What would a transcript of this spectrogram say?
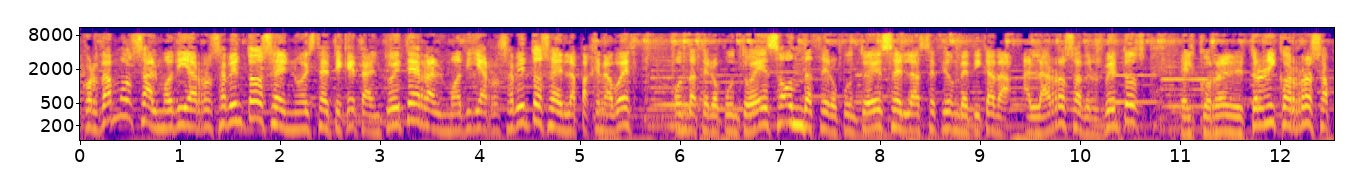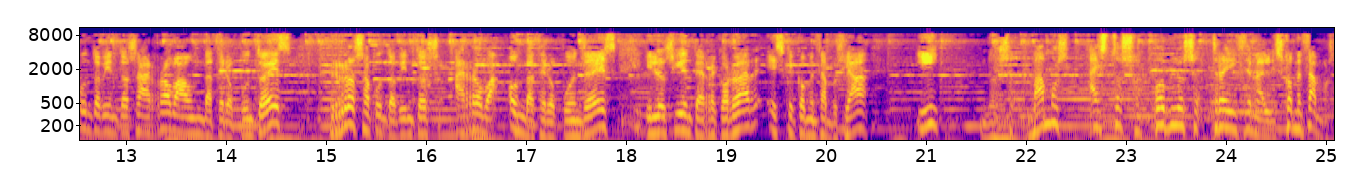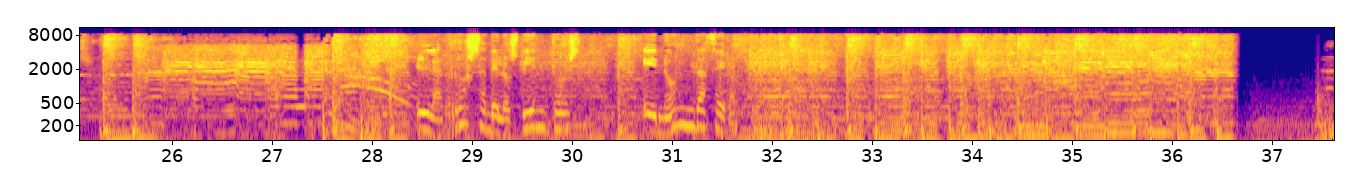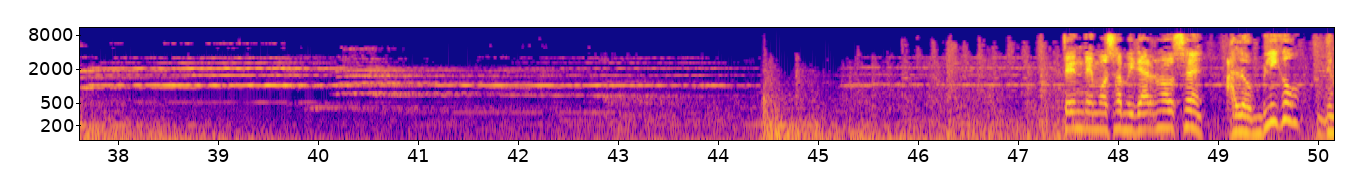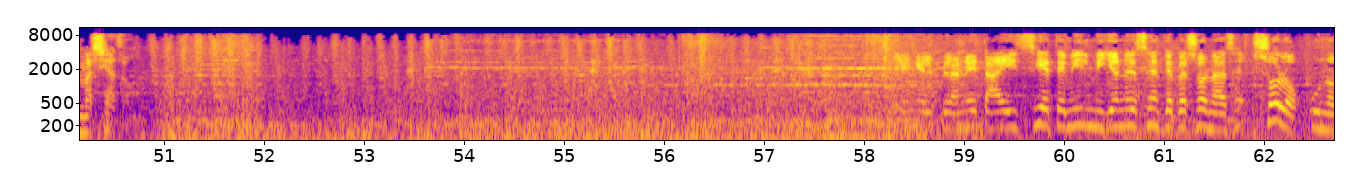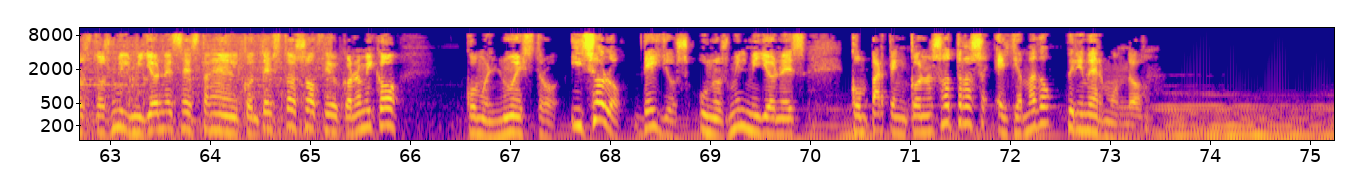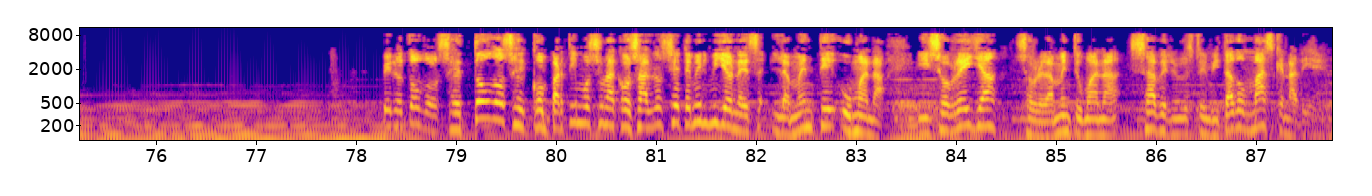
recordamos Almodía Rosavientos en nuestra etiqueta en Twitter, Almodía Rosavientos en la página web onda0.es, onda0.es en la sección dedicada a la Rosa de los Vientos, el correo electrónico rosa.vientos arroba onda0.es, rosa.vientos arroba onda0.es y lo siguiente a recordar es que comenzamos ya y nos vamos a estos pueblos tradicionales. Comenzamos. La Rosa de los Vientos en Onda Cero. Tendemos a mirarnos eh, al ombligo demasiado. Planeta hay 7.000 millones de personas, solo unos 2.000 millones están en el contexto socioeconómico como el nuestro, y solo de ellos unos mil millones comparten con nosotros el llamado primer mundo. Pero todos, eh, todos eh, compartimos una cosa, los 7.000 millones, la mente humana. Y sobre ella, sobre la mente humana, sabe nuestro invitado más que nadie.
